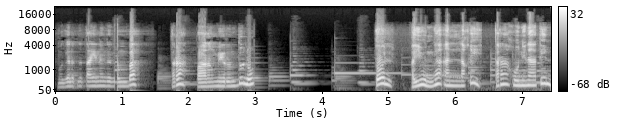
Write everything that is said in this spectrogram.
maghanap na tayo ng gagamba. Tara, parang meron dun oh. Tol, ayun nga, ang laki. Tara, kunin natin.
